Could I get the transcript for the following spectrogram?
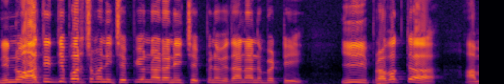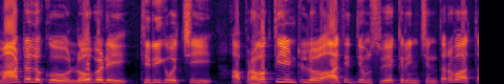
నిన్ను ఆతిథ్యపరచమని చెప్పి ఉన్నాడని చెప్పిన విధానాన్ని బట్టి ఈ ప్రవక్త ఆ మాటలకు లోబడి తిరిగి వచ్చి ఆ ప్రవక్త ఇంటిలో ఆతిథ్యం స్వీకరించిన తర్వాత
